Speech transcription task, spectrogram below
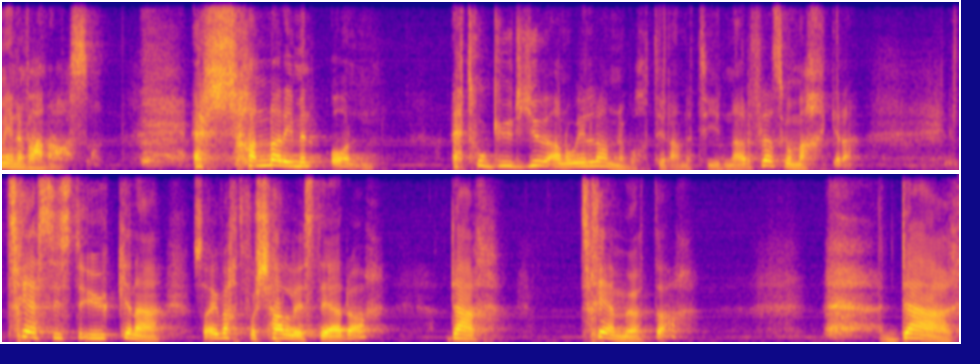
mine venner, altså! Jeg kjenner det i min ånd. Jeg tror Gud gjør noe i landet vårt i denne tiden. Er det flere som merke det? De tre siste ukene så har jeg vært forskjellige steder. Der tre møter. Der,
